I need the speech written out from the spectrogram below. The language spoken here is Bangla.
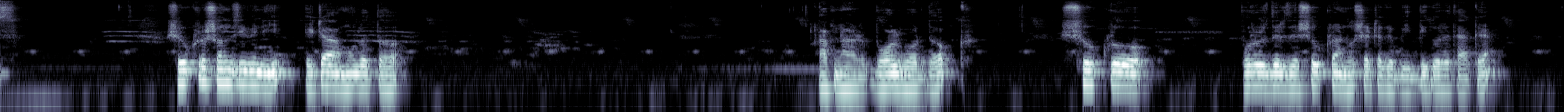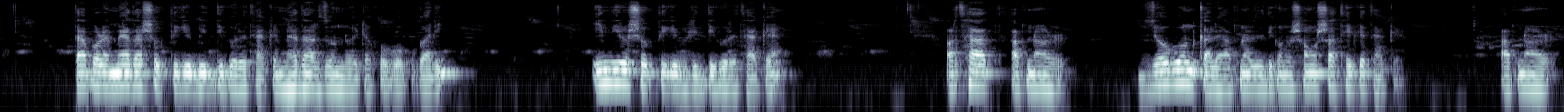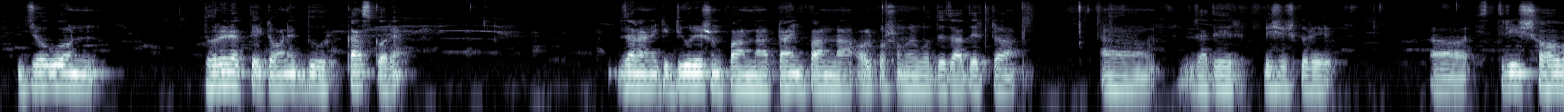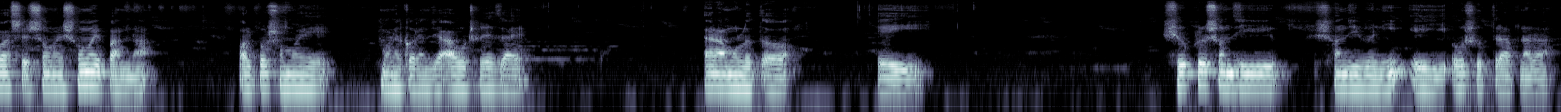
শুক্র সঞ্জীবিনী এটা মূলত আপনার বলবর্ধক। শুক্র, পুরুষদের যে শুক্রাণু, সেটাকে বৃদ্ধি করে থাকে। তারপরে মেধা শক্তিকে বৃদ্ধি করে থাকে, মেধার জন্য এটা খুব উপকারী। ইন্দ্রিয় শক্তিকে বৃদ্ধি করে থাকে। অর্থাৎ আপনার যৌবনকালে আপনার যদি কোনো সমস্যা থেকে থাকে, আপনার যৌবন ধরে রাখতে এটা অনেক দূর কাজ করে। যারা নাকি ডিউরেশন পান না টাইম পান না, অল্প সময়ের মধ্যে যাদেরটা যাদের বিশেষ করে স্ত্রীর সহবাসের সময় সময় পান না। অল্প সময়ে মনে করেন যে আউট হয়ে যায়। এরা মূলত এই শুক্র সঞ্জীব সঞ্জীবনী, এই ওষুধটা আপনারা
